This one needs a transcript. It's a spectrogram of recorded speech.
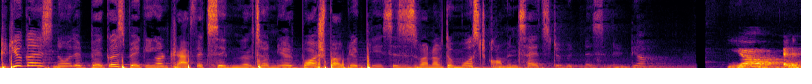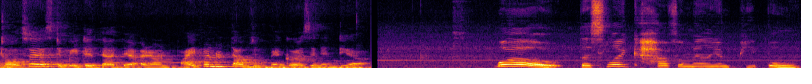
Did you guys know that beggars begging on traffic signals or near posh public places is one of the most common sights to witness in India? Yeah, and it's also estimated that there are around 500,000 beggars in India. Whoa, that's like half a million people.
